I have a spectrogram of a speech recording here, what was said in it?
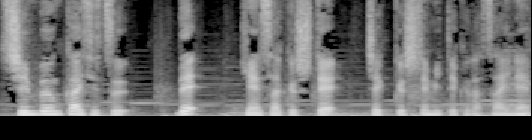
新聞解説で検索してチェックしてみてくださいね。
